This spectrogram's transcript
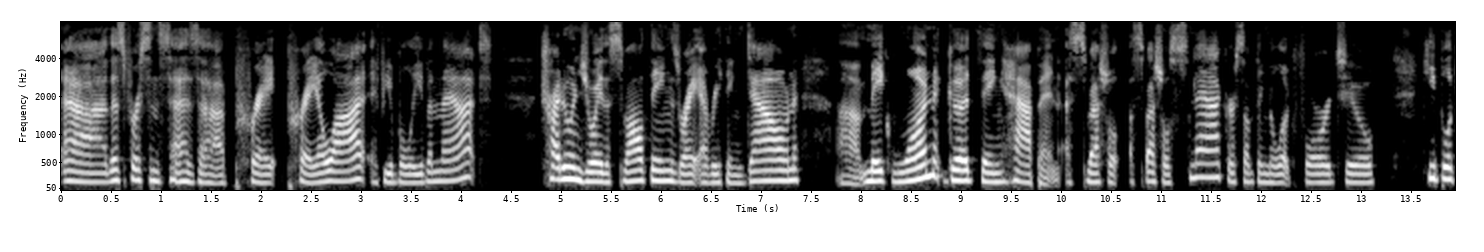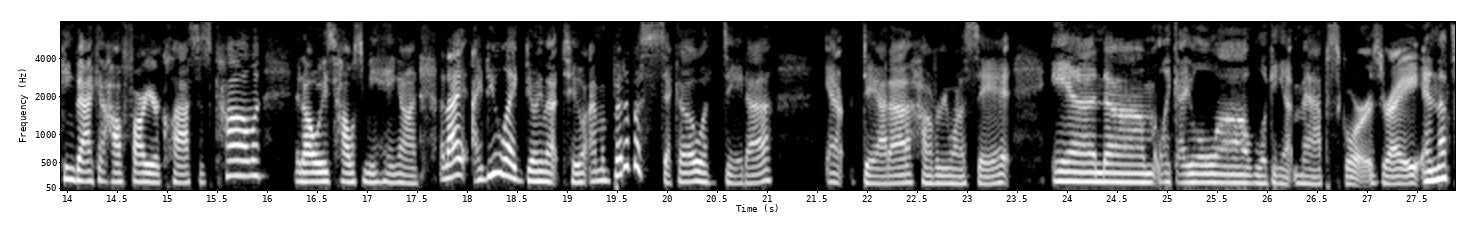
Uh, this person says, uh, pray, pray a lot if you believe in that. Try to enjoy the small things, write everything down, uh, make one good thing happen, a special, a special snack or something to look forward to. Keep looking back at how far your class has come. It always helps me hang on. And I, I do like doing that too. I'm a bit of a sicko with data data, however you want to say it. And, um, like I love looking at map scores, right? And that's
